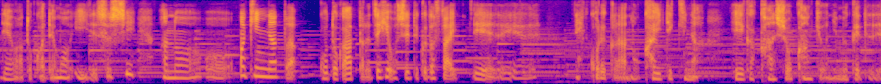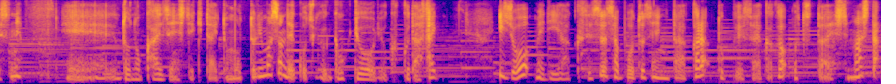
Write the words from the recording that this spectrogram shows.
電話とかでもいいですしあの、まあ、気になったことがあったらぜひ教えてください。えー、これからの快適な映画鑑賞環境に向けてですね、えー、どんどん改善していきたいと思っておりますのでごご協力ください。以上メディアアクセスサポートセンターから徳江さやかがお伝えしました。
